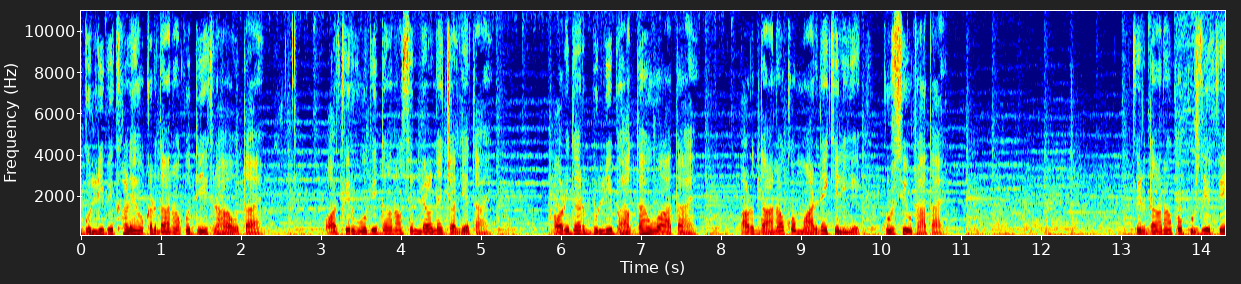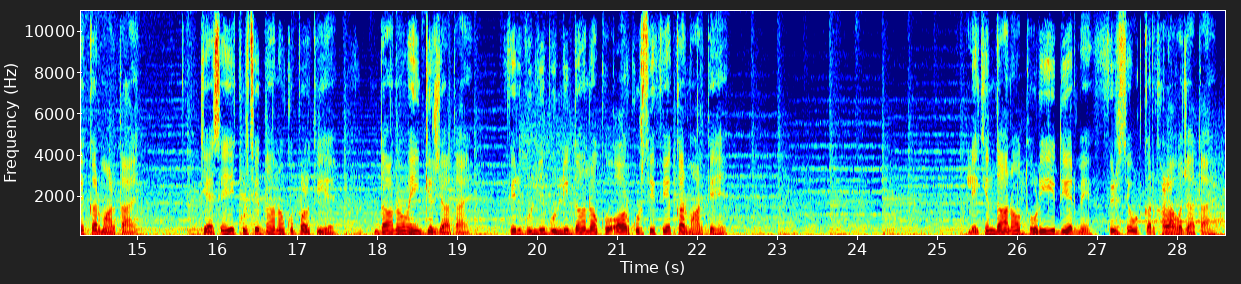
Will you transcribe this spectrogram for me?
गुल्ली भी खड़े होकर दानव को देख रहा होता है, और फिर वो भी दानव से लड़ने चल देता है, और इधर बुल्ली भागता हुआ आता है, और दानव को मारने के लिए कुर्सी उठाता है। फिर दानव को कुर्सी फेंक कर मारता है। जैसे ही कुर्सी दानव को पड़ती है दानव वहीं गिर जाता है। फिर गुल्ली बुल्ली दानव को और कुर्सी फेंक कर मारते हैं। लेकिन दानव थोड़ी ही देर में फिर से उठकर खड़ा हो जाता है।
